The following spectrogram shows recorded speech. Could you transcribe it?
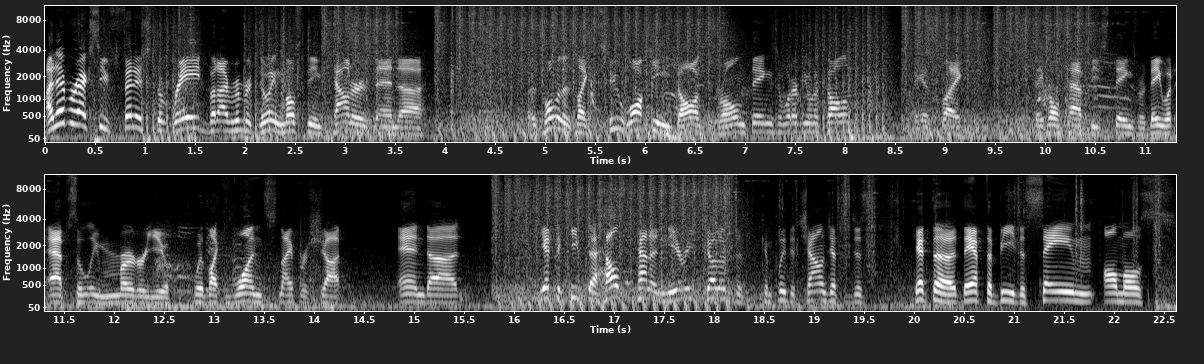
I never actually finished the raid, but I remember doing most of the encounters, and uh, there's one where there's like two walking dog drone things, or whatever you want to call them. I guess like they both have these things where they would absolutely murder you with like one sniper shot, and uh, you have to keep the health kind of near each other to complete the challenge. You have to just you have to they have to be the same almost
